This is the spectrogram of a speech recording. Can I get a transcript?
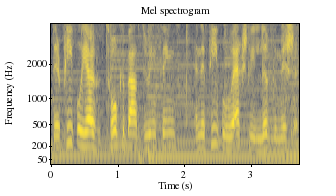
There are people here who talk about doing things, and there are people who actually live the mission.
